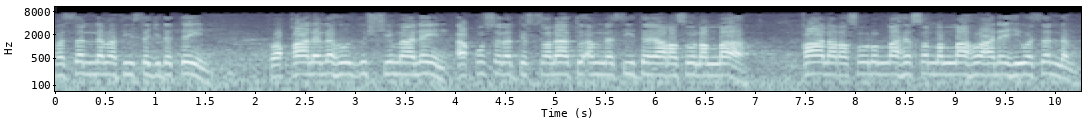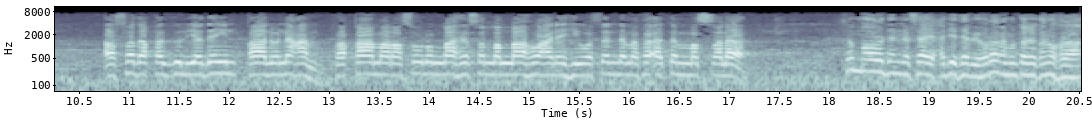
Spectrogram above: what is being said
فسلم في سجدتين فقال له ذو الشمالين أقصرت الصلاة أم نسيت يا رسول الله؟ قال رسول الله صلى الله عليه وسلم أصدق ذو اليدين؟ قالوا نعم. فقام رسول الله صلى الله عليه وسلم فأتم الصلاة. ثم ورد النسائي حديث أبي هريرة من طريق أخرى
